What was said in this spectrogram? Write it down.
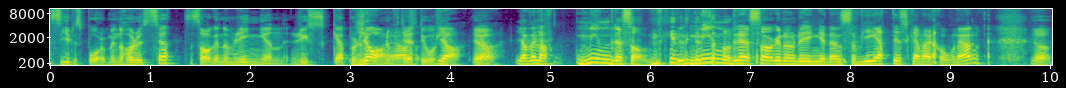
Sidospår, men har du sett Sagan om ringen, ryska Ja, produktionen ja, för 30 år sedan? ja, ja. Jag vill ha mindre sånt. Mindre, Sagan om ringen, den sovjetiska versionen. ja.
